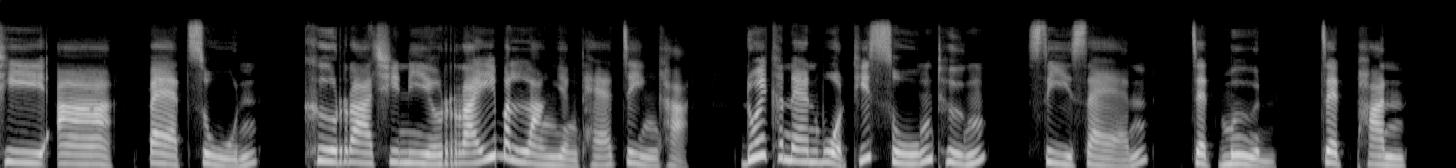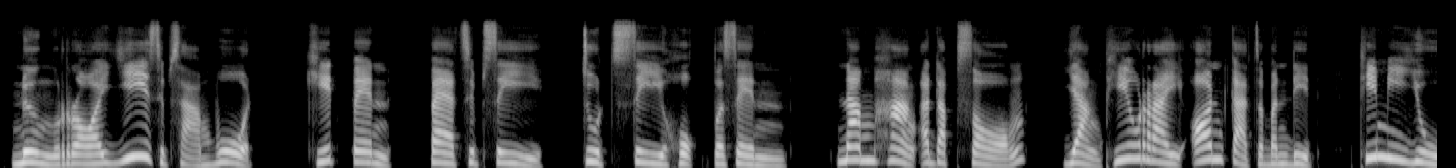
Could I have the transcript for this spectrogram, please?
TR 80คือราชินีไร้บัลลังก์อย่างแท้จริงค่ะ ด้วยคะแนนโหวตที่สูงถึง 477,123 โหวต คิดเป็น 84.46%นำห่างอันดับ 2 อย่างพี่ไรอ้อนกาจบัณฑิต ที่มีอยู่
